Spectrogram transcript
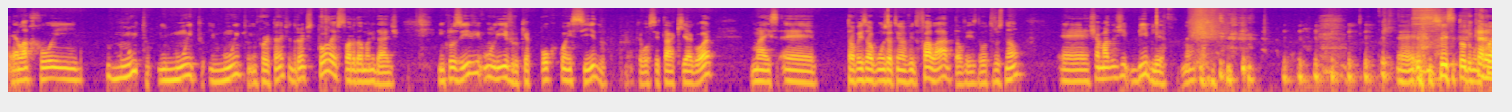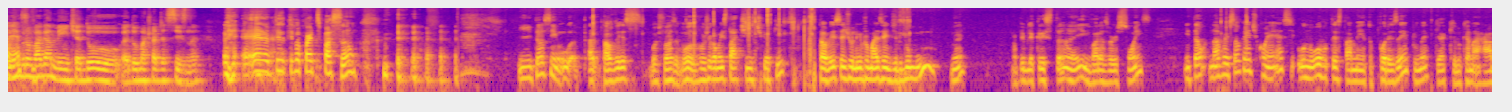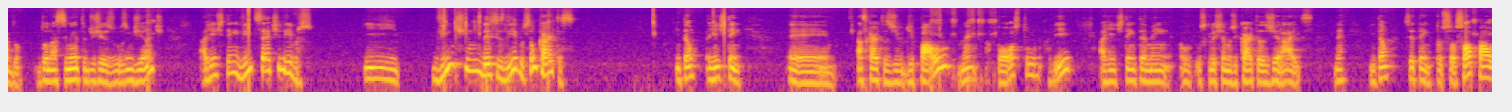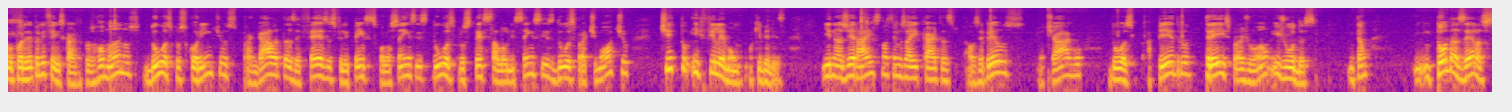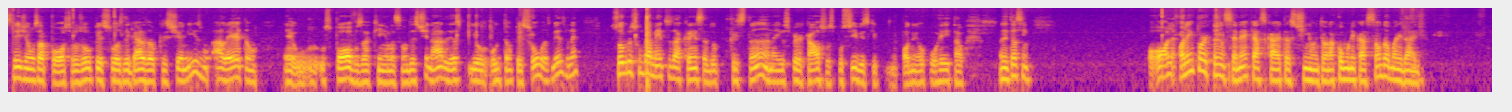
ela foi muito e muito e muito importante durante toda a história da humanidade. Inclusive um livro que é pouco conhecido, que eu vou citar aqui agora, mas é, talvez alguns já tenham ouvido falar, talvez outros não, é chamado de Bíblia, né? É, não sei se todo mundo Cara, eu conhece. lembro vagamente, é do, é do Machado de Assis, né? É, teve, teve a participação. E, então, assim, o- a- talvez, vou, fazer- vou- vou jogar uma estatística aqui, talvez seja o livro mais vendido do mundo, né? A Bíblia cristã aí, em várias versões. Então, na versão que a gente conhece, o Novo Testamento, por exemplo, né, que é aquilo que é narrado do nascimento de Jesus em diante, a gente tem 27 livros. E 21 desses livros são cartas. Então, a gente tem é, as cartas de, de Paulo, né, apóstolo ali. A gente tem também os que eles chamam de cartas gerais, né. Então, você tem só, só Paulo, por exemplo, ele fez cartas para os romanos, duas para os coríntios, para Gálatas, Efésios, Filipenses, Colossenses, duas para os tessalonicenses, duas para Timóteo, Tito e Filemon. Oh, que beleza. E nas gerais, nós temos aí cartas aos Hebreus, a Tiago, duas a Pedro, três para João e Judas. Então, em todas elas, sejam os apóstolos ou pessoas ligadas ao cristianismo, alertam é, os povos a quem elas são destinadas, e as- e, ou, ou então pessoas mesmo, né, sobre os fundamentos da crença do cristã né, e os percalços possíveis que podem ocorrer e tal. Mas então, assim, olha, olha a importância né, que as cartas tinham então na comunicação da humanidade.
